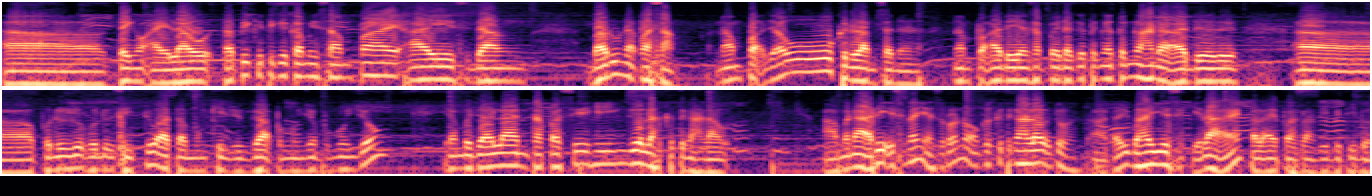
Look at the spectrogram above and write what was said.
uh, tengok air laut. Tapi ketika kami sampai, air sedang baru nak pasang. Nampak jauh ke dalam sana. Nampak ada yang sampai dah ke tengah-tengah dah ada uh, penduduk-penduduk situ atau mungkin juga pengunjung-pengunjung yang berjalan tapasir hinggalah ke tengah laut ha, Menarik sebenarnya Seronok ke, ke tengah laut tu? Ha, Tapi bahaya sikit lah eh Kalau air pasang tiba-tiba.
